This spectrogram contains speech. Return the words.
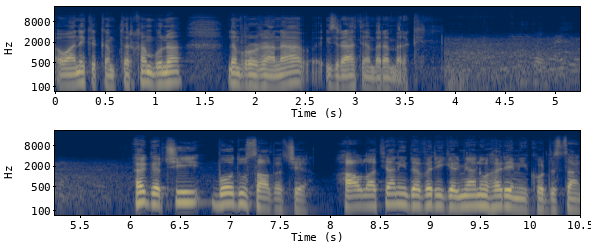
ئەوانەی کە کەم تەرخەم بوونە لەم ڕۆژانە ئیزرااتیان بەرەمەرەکەین ئەگەرچی بۆ دوو ساڵ دەچێ، هاوڵاتیانی دەڤەری گەرمیان و هەرێمی کوردستان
